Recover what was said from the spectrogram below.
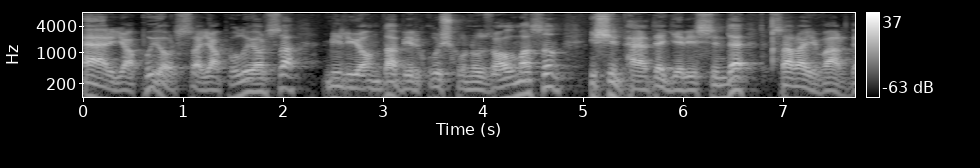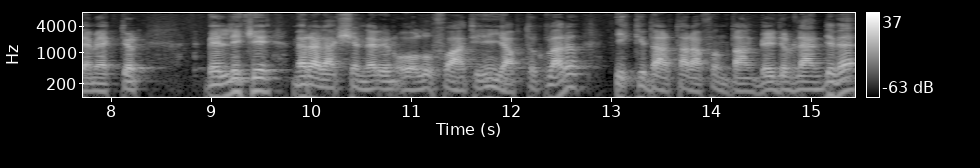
Eğer yapıyorsa, yapılıyorsa milyonda bir kuşkunuz olmasın, işin perde gerisinde saray var demektir. Belli ki Meral Akşener'in oğlu Fatih'in yaptıkları iktidar tarafından belirlendi ve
